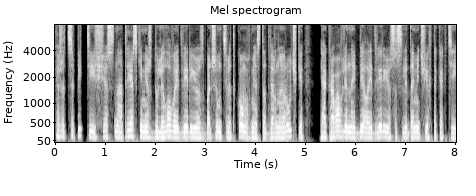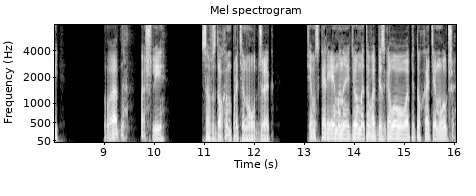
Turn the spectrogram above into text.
«Кажется, Питти исчез на отрезке между лиловой дверью с большим цветком вместо дверной ручки и окровавленной белой дверью со следами чьих-то когтей». «Ладно, пошли», — со вздохом протянул Джек. Чем скорее мы найдем этого безголового петуха, тем лучше.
